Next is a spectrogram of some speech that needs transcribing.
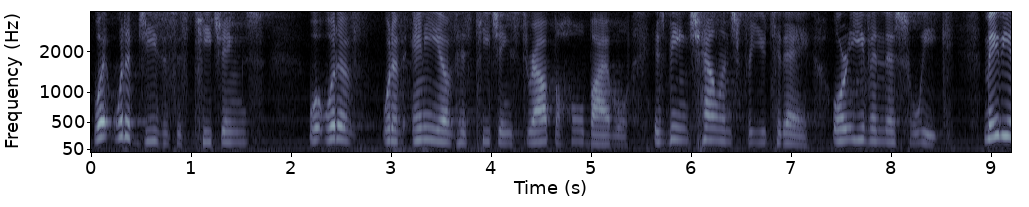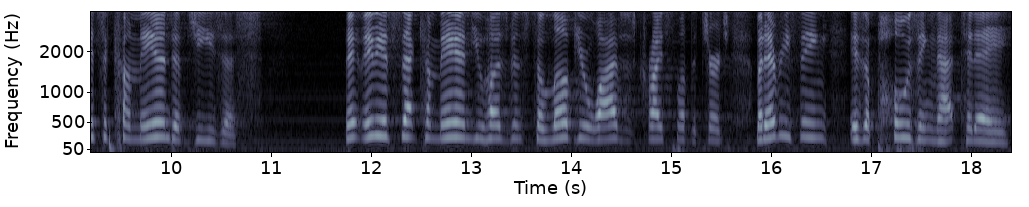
What, what if Jesus' teachings, what, what if what if any of his teachings throughout the whole Bible is being challenged for you today or even this week? Maybe it's a command of Jesus. Maybe it's that command, you husbands, to love your wives as Christ loved the church, but everything is opposing that today.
